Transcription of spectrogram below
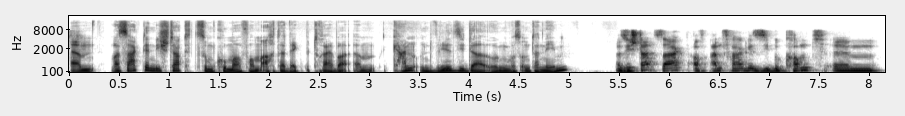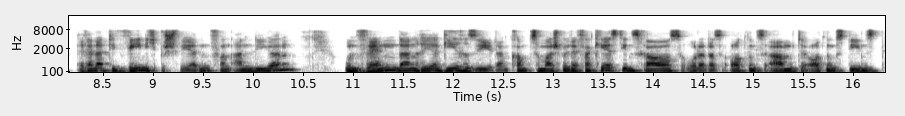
dran. Ähm, was sagt denn die Stadt zum Kummer vom Achterdeckbetreiber? Ähm, kann und will sie da irgendwas unternehmen? Also die Stadt sagt auf Anfrage, sie bekommt ähm, relativ wenig Beschwerden von Anliegern. Und wenn, dann reagiere sie. Dann kommt zum Beispiel der Verkehrsdienst raus oder das Ordnungsamt, der Ordnungsdienst,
